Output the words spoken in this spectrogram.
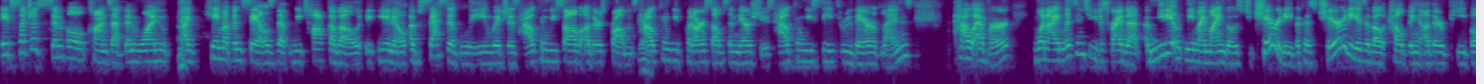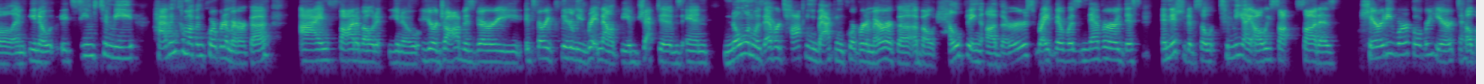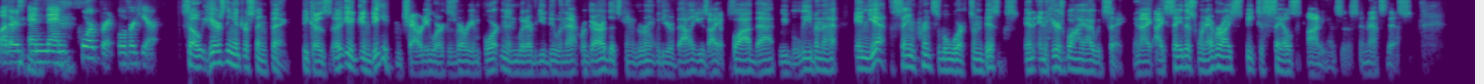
It's such a simple concept and one yeah. I came up in sales that we talk about, you know, obsessively, which is how can we solve others' problems? Right. How can we put ourselves in their shoes? How can we see through their lens? However, when I listen to you describe that, immediately my mind goes to charity because charity is about helping other people. And, you know, it seems to me, having come up in corporate America, I thought about it, you know, your job is very, it's very clearly written out the objectives, and no one was ever talking back in corporate America about helping others, right? There was never this initiative. So to me, I always saw, saw it as charity work over here to help others mm-hmm. and then corporate over here. So here's the interesting thing because uh, indeed charity work is very important and whatever you do in that regard that's congruent with your values i applaud that we believe in that and yet the same principle works in business and, and here's why i would say and I, I say this whenever i speak to sales audiences and that's this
